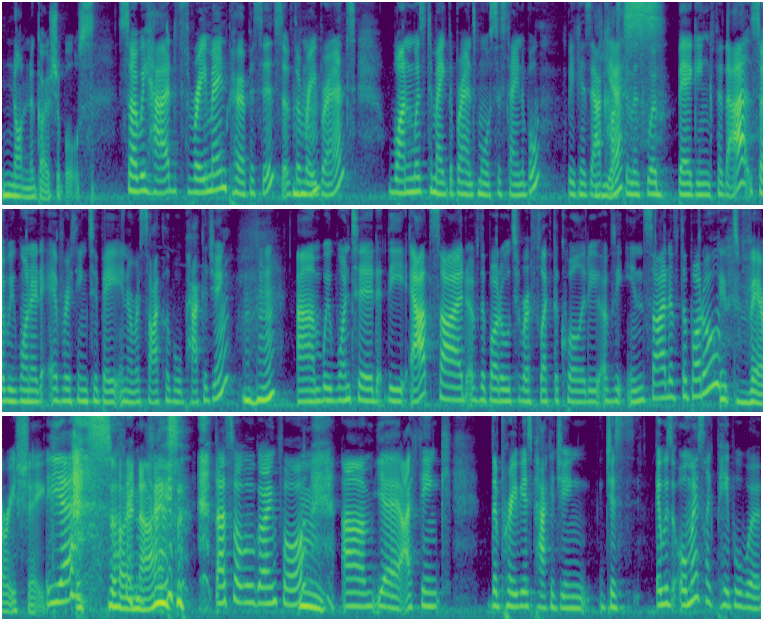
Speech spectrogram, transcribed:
non negotiables? So we had three main purposes of the Mm-hmm. rebrand. One was to make the brand more sustainable because our Yes. customers were begging for that. So we wanted everything to be in a recyclable packaging. Mm-hmm. Um, we wanted the outside of the bottle to reflect the quality of the inside of the bottle. It's very chic. yeah. It's so nice. That's what we're going for. Mm. Um, yeah, I think the previous packaging just, it was almost like people were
